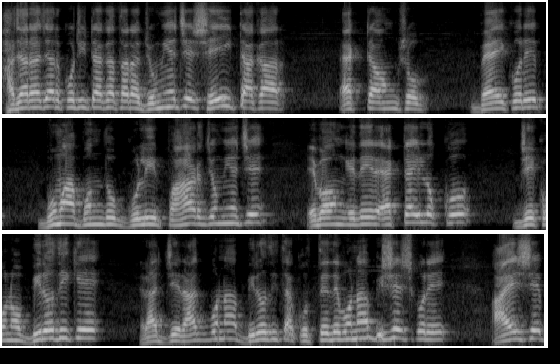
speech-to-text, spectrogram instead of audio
হাজার হাজার কোটি টাকা তারা জমিয়েছে, সেই টাকার একটা অংশ ব্যয় করে বোমা বন্দুক গুলির পাহাড় জমিয়েছে এবং এদের একটাই লক্ষ্য, যে কোনো বিরোধীকে রাজ্যে রাখব না, বিরোধিতা করতে দেব না। বিশেষ করে আইএসএফ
